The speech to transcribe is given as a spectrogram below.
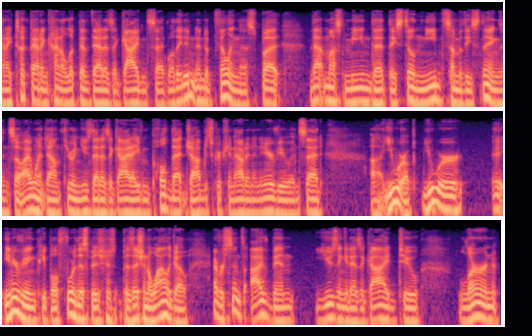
and I took that and kind of looked at that as a guide and said, well, they didn't end up filling this, but that must mean that they still need some of these things. And so I went down through and used that as a guide. I even pulled that job description out in an interview and said, uh, "You were a, you were uh, interviewing people for this position a while ago. Ever since, I've been using it as a guide to learn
